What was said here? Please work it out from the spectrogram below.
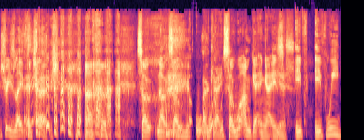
centuries late for church. Uh, so no, so Okay. so what I'm getting at is Yes. if if we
